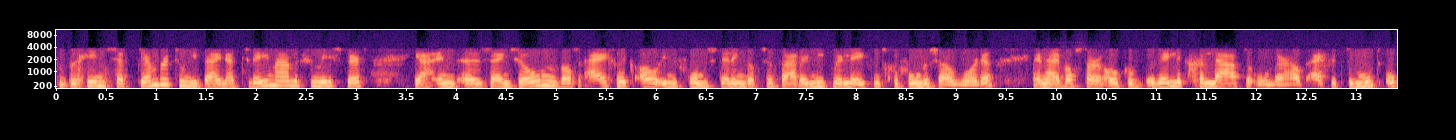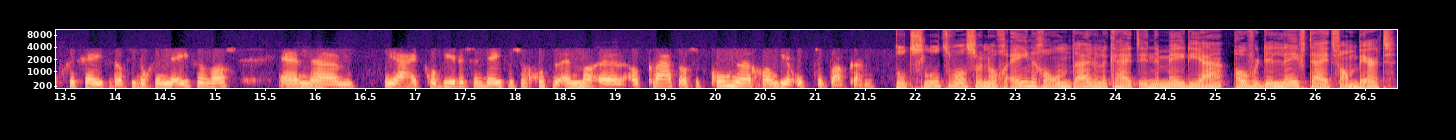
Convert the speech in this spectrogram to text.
begin september, toen hij bijna twee maanden vermist werd. Ja, en uh, zijn zoon was eigenlijk al in de veronderstelling dat zijn vader niet meer levend gevonden zou worden. En hij was daar ook redelijk gelaten onder. Hij had eigenlijk de moed opgegeven dat hij nog in leven was. En um, ja, hij probeerde zijn leven zo goed en uh, ook kwaad als het kon uh, gewoon weer op te pakken. Tot slot was er nog enige onduidelijkheid in de media over de leeftijd van Bert.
